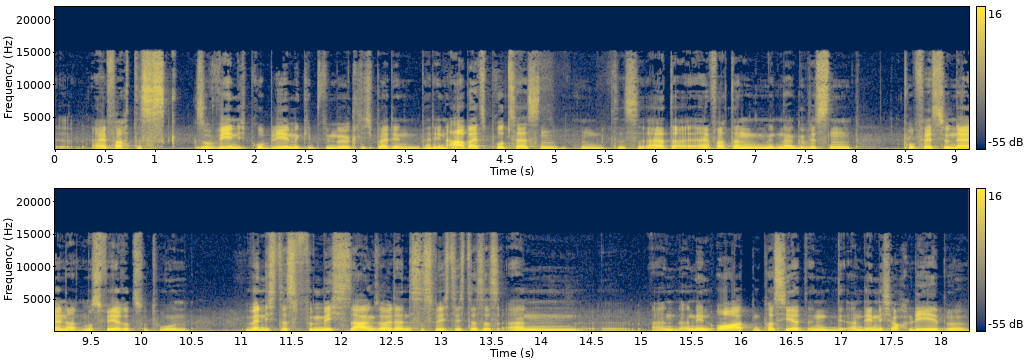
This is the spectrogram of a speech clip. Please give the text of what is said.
äh, einfach, dass so wenig Probleme gibt wie möglich bei den, bei den Arbeitsprozessen. Und das hat einfach dann mit einer gewissen professionellen Atmosphäre zu tun. Wenn ich das für mich sagen soll, dann ist es wichtig, dass es an, äh, an, an den Orten passiert, in, an denen ich auch lebe.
